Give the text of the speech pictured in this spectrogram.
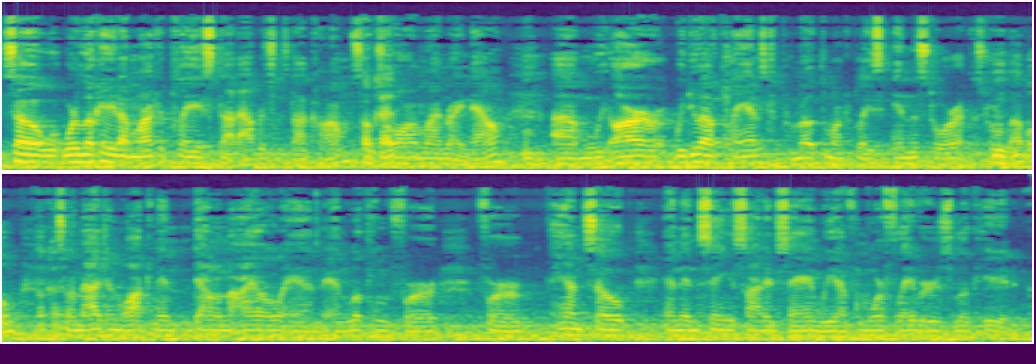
So we're located on marketplace.albertsons.com. So Okay. it's all online right now. Um, we are we do have plans to promote the marketplace in the store at the store level. Okay. So imagine walking in down an aisle and, and looking for for hand soap and then seeing a signage saying we have more flavors located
